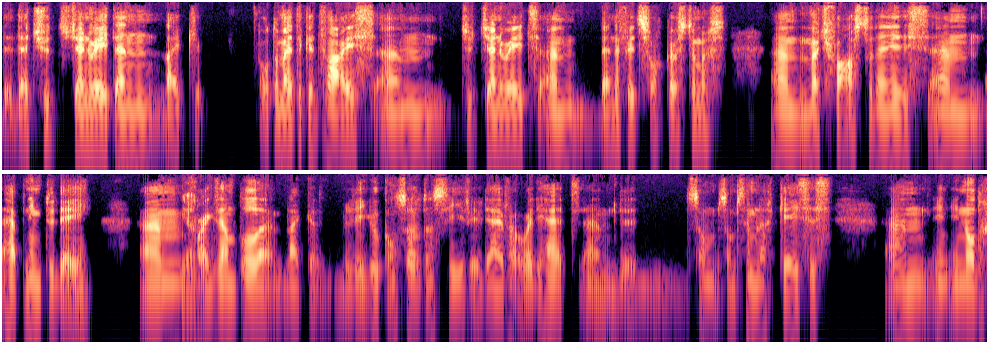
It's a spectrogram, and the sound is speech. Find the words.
th- that should generate then like automatic advice um, to generate um, benefits for customers much faster than it is um, happening today. Um, yeah. For example, uh, like a legal consultancy, if, they have already had um, the, some some similar cases in in other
